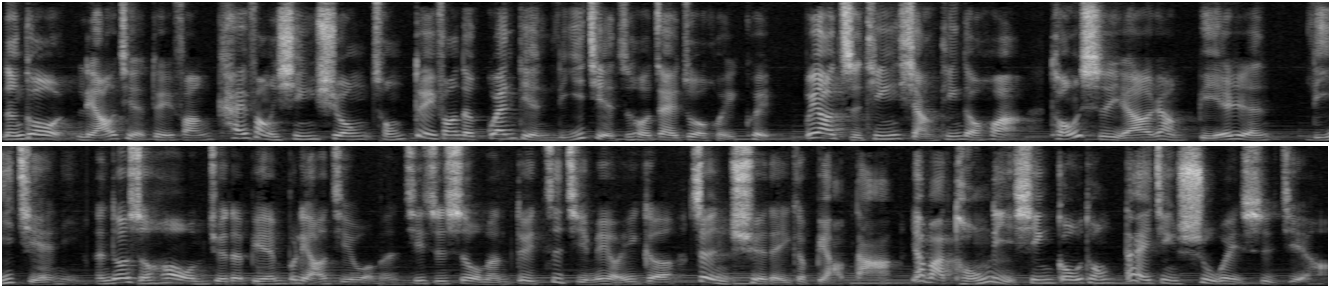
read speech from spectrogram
能够了解对方，开放心胸，从对方的观点理解之后再做回馈，不要只听想听的话，同时也要让别人。理解你，很多时候我们觉得别人不了解我们，其实是我们对自己没有一个正确的一个表达。要把同理心沟通带进数位世界哈。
